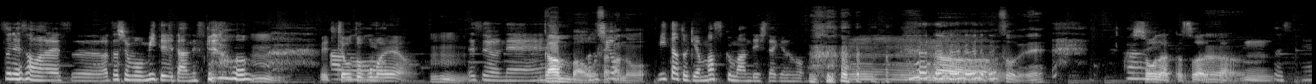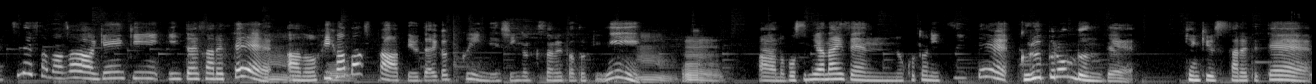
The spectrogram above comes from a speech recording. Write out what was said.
常様です。私も見てたんですけど、ん。めっちゃ男前やん。うんで。すよね。ガンバ大阪の。見た時はマスクマンでしたけど。うーんそうでね。はいそうだった、そうだった。ううんそう。ですね。常様が現役引退されて、うんあの、FIFA マスターっていう大学院に進学された時に、ん。うん。あの、ボスニア内戦のことについて、グループ論文で研究されてて。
